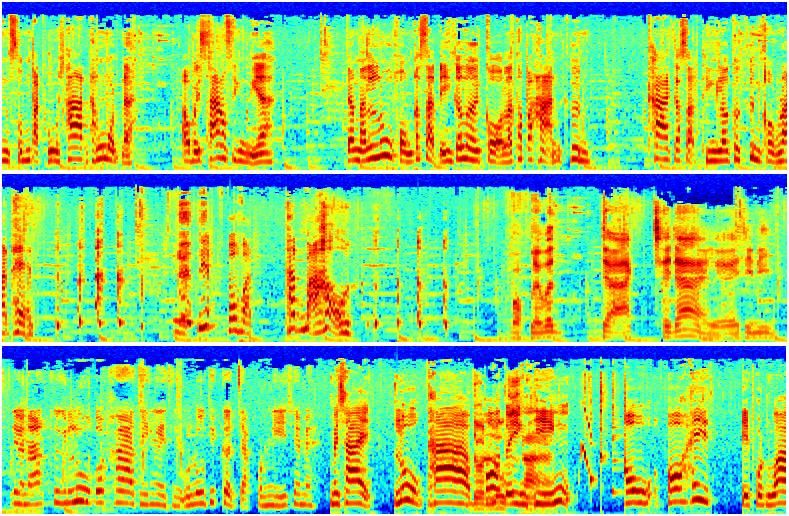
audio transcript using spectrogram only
ณฑ์สมบัติของชาติทั้งหมดนะเอาไปสร้างสิ่งเนี้ยจากนั้นลูกของกษัตริย์เองก็เลยก่อรัฐประหารขึ้นฆ่ากษัตริย์ทิ้งแล้วก็ขึ้นครองราชย์แทน เนี่ยประวัติท่านหมาเห่าบอกเลยว่า dark ใช้ได้เลยที่นี่ เดี๋ยวนะ คือลูกก็ฆ่าทิ้งเลยถึงว่าลูกที่เกิดจากคนนี้ใช่ไหม ไม่ใช่ ลูกถ้าโดนพ่อลูกตัวเองฆ่าทิ้งเขาพ่อให้เหตุผลว่า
